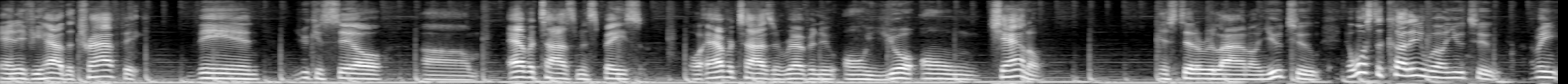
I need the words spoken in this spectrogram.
and if you have the traffic, then you can sell um, advertisement space or advertising revenue on your own channel instead of relying on YouTube. And what's the cut anyway on YouTube? I mean,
